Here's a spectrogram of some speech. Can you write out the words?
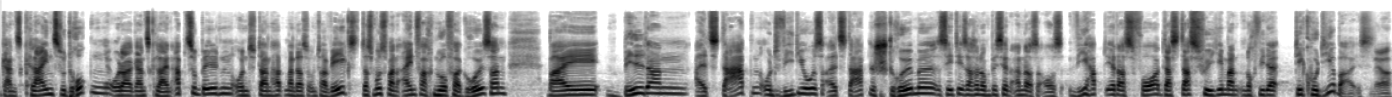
ganz klein zu drucken oder ganz klein abzubilden und dann hat man das unterwegs. Das muss man einfach nur vergrößern. Bei Bildern als Daten und Videos als Datenströme sieht die Sache noch ein bisschen anders aus. Wie habt ihr das vor, dass das für jemanden noch wieder dekodierbar ist? Ja.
